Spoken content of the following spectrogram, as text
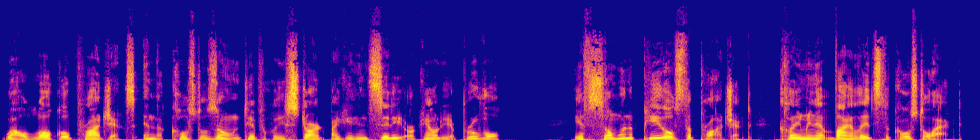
while local projects in the coastal zone typically start by getting city or county approval, if someone appeals the project claiming it violates the Coastal Act,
